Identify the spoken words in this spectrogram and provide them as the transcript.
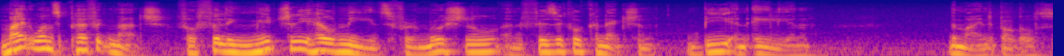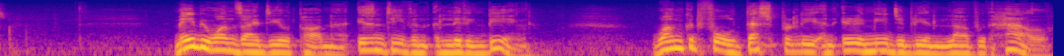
Might one's perfect match, fulfilling mutually held needs for emotional and physical connection, be an alien? the mind boggles. Maybe one's ideal partner isn't even a living being. One could fall desperately and irremediably in love with Hal,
